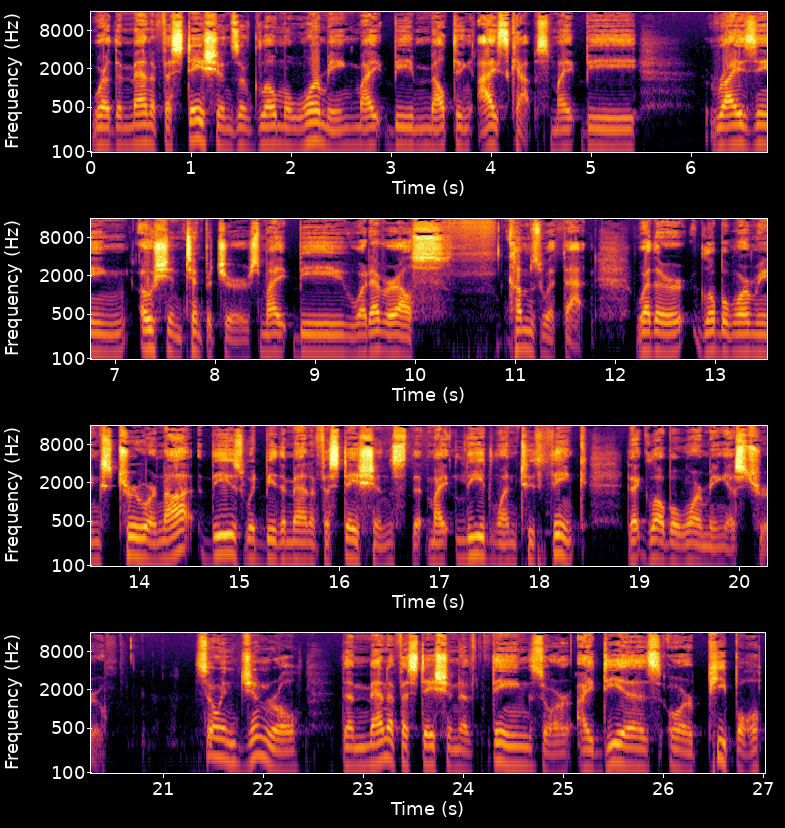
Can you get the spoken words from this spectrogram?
where the manifestations of global warming might be melting ice caps, might be rising ocean temperatures, might be whatever else comes with that. Whether global warming's true or not, these would be the manifestations that might lead one to think that global warming is true. So, in general, the manifestation of things or ideas or people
